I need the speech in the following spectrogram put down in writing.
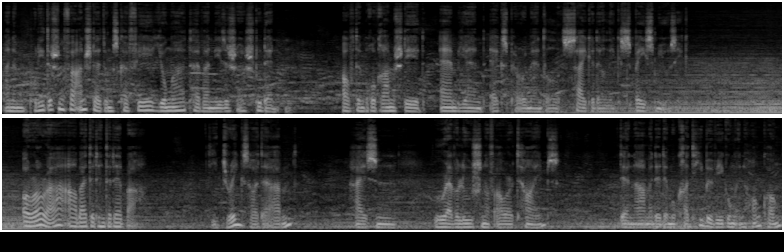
einem politischen Veranstaltungscafé junger taiwanesischer Studenten. Auf dem Programm steht Ambient Experimental Psychedelic Space Music. Aurora arbeitet hinter der Bar. Die Drinks heute Abend heißen Revolution of Our Times, der Name der Demokratiebewegung in Hongkong,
